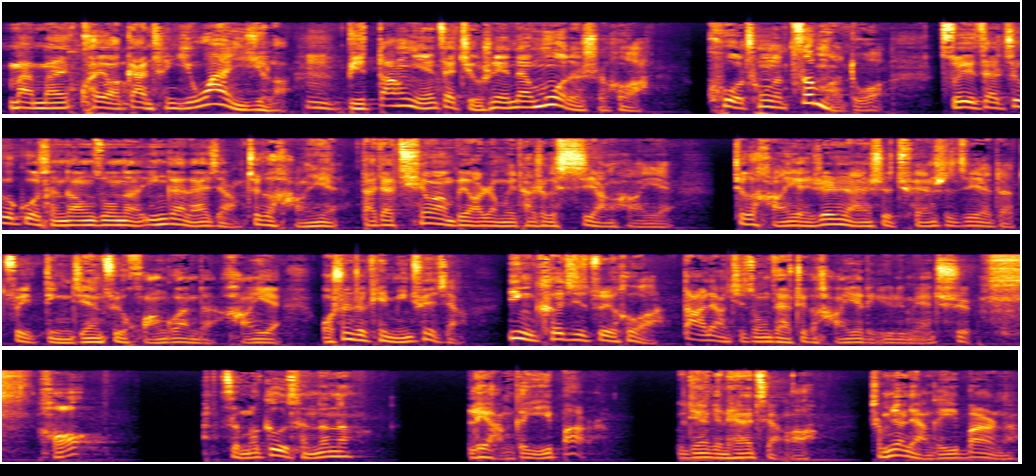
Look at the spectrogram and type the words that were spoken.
慢慢快要干成一万亿了，嗯，比当年在九十年代末的时候啊。扩充了这么多，所以在这个过程当中呢，应该来讲，这个行业大家千万不要认为它是个夕阳行业，这个行业仍然是全世界的最顶尖、最皇冠的行业。我甚至可以明确讲，硬科技最后啊，大量集中在这个行业领域里面去。好，怎么构成的呢？两个一半儿。我今天给大家讲啊，什么叫两个一半儿呢？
